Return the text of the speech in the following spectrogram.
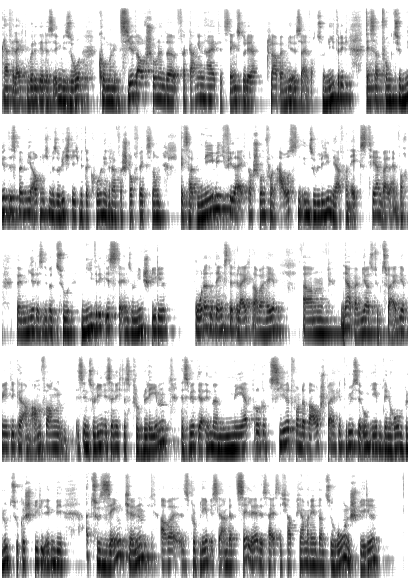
Ja, vielleicht wurde dir das irgendwie so kommuniziert auch schon in der Vergangenheit. Jetzt denkst du dir, klar, bei mir ist er einfach zu niedrig. Deshalb funktioniert es bei mir auch nicht mehr so richtig mit der Kohlenhydratverstoffwechslung. Deshalb nehme ich vielleicht auch schon von außen Insulin, ja, von extern, weil einfach bei mir das immer zu niedrig ist, der Insulinspiegel. Oder du denkst dir vielleicht aber, hey, ähm, ja, bei mir als Typ 2 Diabetiker am Anfang ist Insulin ist ja nicht das Problem. Es wird ja immer mehr produziert von der Bauchspeicheldrüse, um eben den hohen Blutzuckerspiegel irgendwie zu senken. Aber das Problem ist ja an der Zelle. Das heißt, ich habe permanent dann zu hohen Spiegel.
